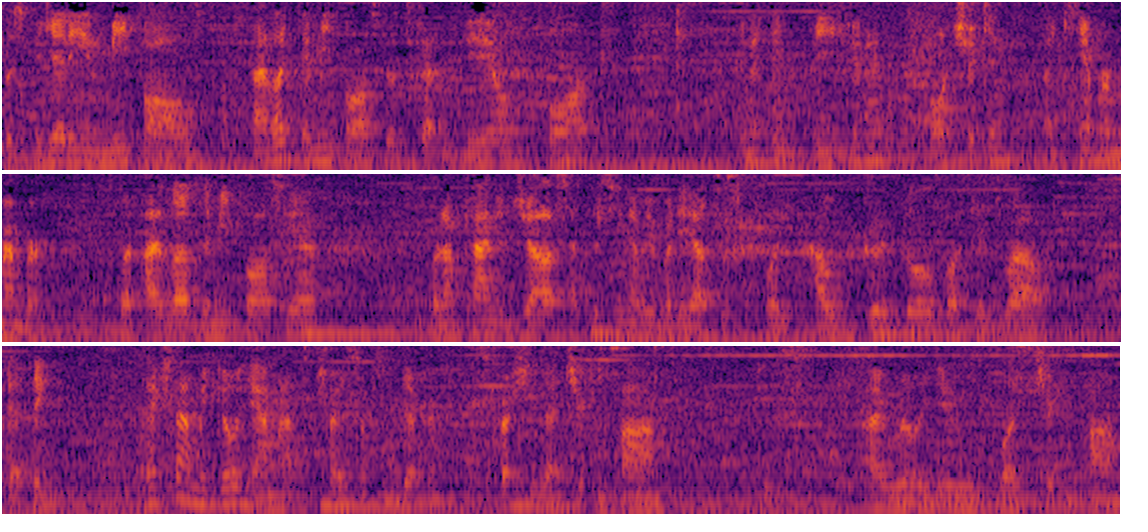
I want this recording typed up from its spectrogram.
the spaghetti and meatballs. I like the meatballs because it's got veal, pork, and I think beef in it or chicken. I can't remember, but I love the meatballs here. But I'm kind of jealous after seeing everybody else's plate how good those look as well. Okay, I think next time we go here, I'm gonna have to try something different, especially that chicken parm, because I really do like chicken parm.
